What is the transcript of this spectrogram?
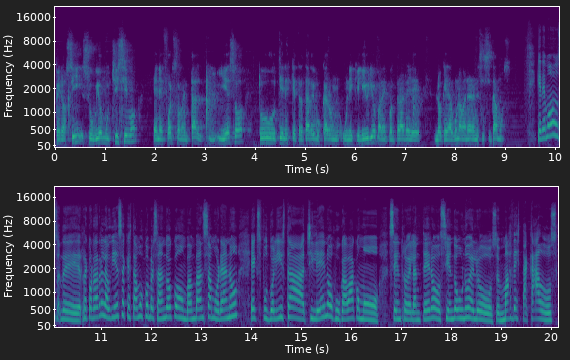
pero sí subió muchísimo en esfuerzo mental y, eso tú tienes que tratar de buscar un, equilibrio para encontrar eh, lo que de alguna manera necesitamos. Queremos eh, recordarle a la audiencia que estamos conversando con Bam Zamorano, exfutbolista chileno, jugaba como centrodelantero, siendo uno de los más destacados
